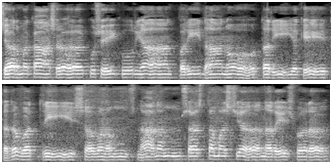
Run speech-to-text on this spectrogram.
चर्मकाशकुशै कुर्यात् परिधानोत्तरीयके तदवत्रिश्रवणं स्नानं शस्तमस्य नरेश्वर।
